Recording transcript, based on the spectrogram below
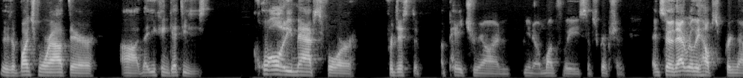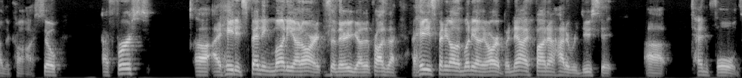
there's a bunch more out there uh, that you can get these quality maps for for just a, a Patreon, you know, monthly subscription. And so that really helps bring down the cost. So at first, uh, I hated spending money on art. So there you go, the process. I hated spending all the money on the art, but now I found out how to reduce it uh, tenfold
